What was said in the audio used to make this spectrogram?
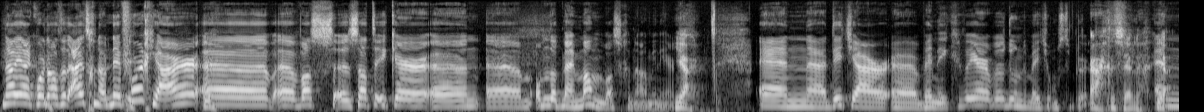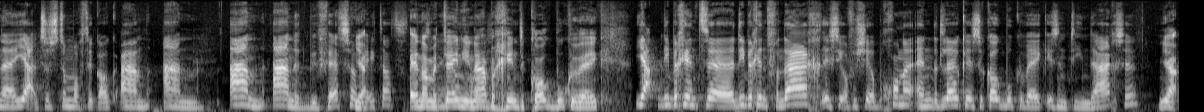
Nou ja, ik word altijd uitgenodigd. Nee, vorig jaar eh, was, zat ik er eh, eh, omdat mijn man was genomineerd. Ja, En dit jaar ben ik weer, we doen het een beetje ons te beurt. ah, gezellig. En ja. ja. ja, dus toen mocht ik ook aan, aan, aan, aan het buffet, zo Ja. heet dat. En dan meteen hierna mooi- begint de kookboekenweek. Ja, die begint, eh, die begint vandaag, is die officieel begonnen. En het leuke is, de kookboekenweek is een tiendaagse. Ja,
